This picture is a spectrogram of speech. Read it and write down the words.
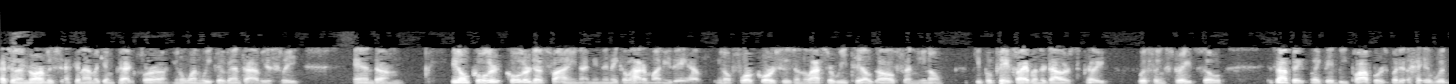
That's an enormous economic impact for a you know one week event, obviously. And um, you know, Kohler Kohler does fine. I mean, they make a lot of money. They have you know four courses and lots of retail golf, and you know, people pay five hundred dollars to play Whistling Straits. So it's not like they'd be paupers, but it, it would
